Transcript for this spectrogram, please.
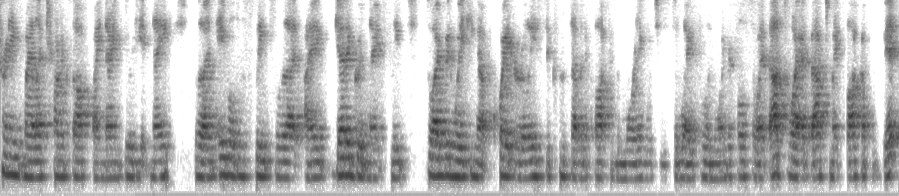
turning my electronics off by 9 30 at night so that I'm able to sleep so that I get a good night's sleep. So I've been waking up quite early, six and seven o'clock in the morning, which is delightful and wonderful. So I, that's why I backed my clock up a bit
